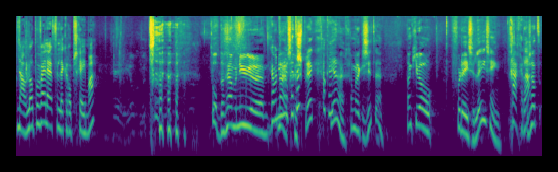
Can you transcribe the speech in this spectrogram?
Nou, lopen wij even lekker op schema. Hey, heel goed. Top, dan gaan we nu, uh, gaan we nu naar het gesprek. Okay. Ja, gaan we lekker zitten. Dankjewel voor deze lezing. Graag gedaan. Er zat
